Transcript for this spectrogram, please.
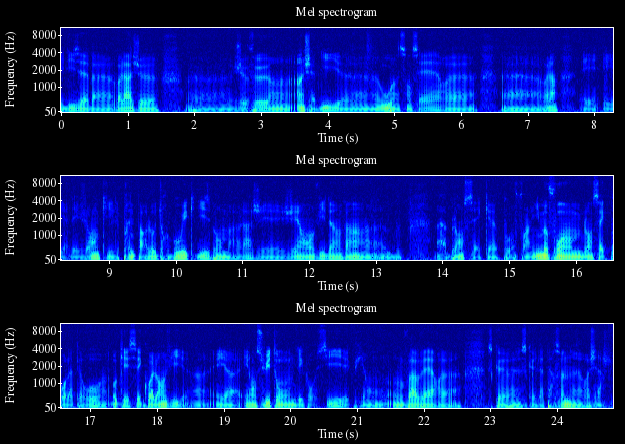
disent, eh bah, voilà, je, euh, je veux un, chablis euh, ou un sancerre, voilà. Et il y a des gens qui le prennent par l'autre bout et qui disent bon bah voilà j'ai envie d'un vin bl- blanc sec pour, enfin il me faut un blanc sec pour l'apéro ok c'est quoi l'envie et, ensuite on dégrossit et puis on, on va vers ce que ce que la personne recherche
